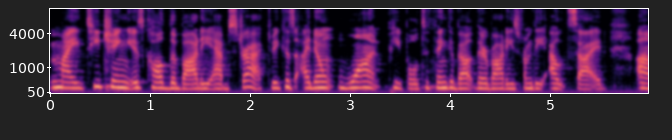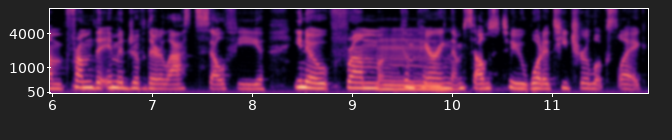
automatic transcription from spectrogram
my teaching is called the body abstract because I don't want people to think about their bodies from the outside, um, from the image of their last selfie, you know, from mm. comparing themselves to what a teacher looks like,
